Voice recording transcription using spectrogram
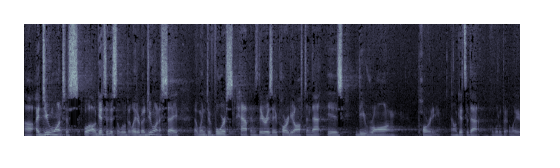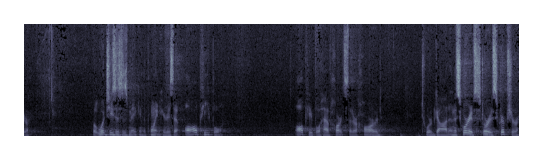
uh, I do want to, well, I'll get to this a little bit later, but I do want to say that when divorce happens, there is a party often that is the wrong party. And I'll get to that a little bit later. But what Jesus is making the point here is that all people, all people have hearts that are hard toward God. And the story of, story of Scripture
